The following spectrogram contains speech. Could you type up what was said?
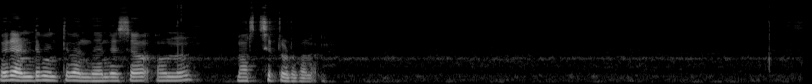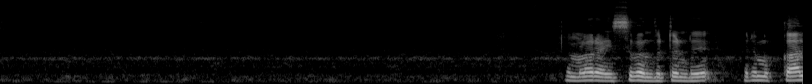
ഒരു രണ്ട് മിനിറ്റ് വെന്തതിന് ശേഷം ഒന്ന് മറിച്ചിട്ട് കൊടുക്കണം. നമ്മളെ റൈസ് വെന്തിട്ടുണ്ട്. ഒരു മുക്കാൽ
